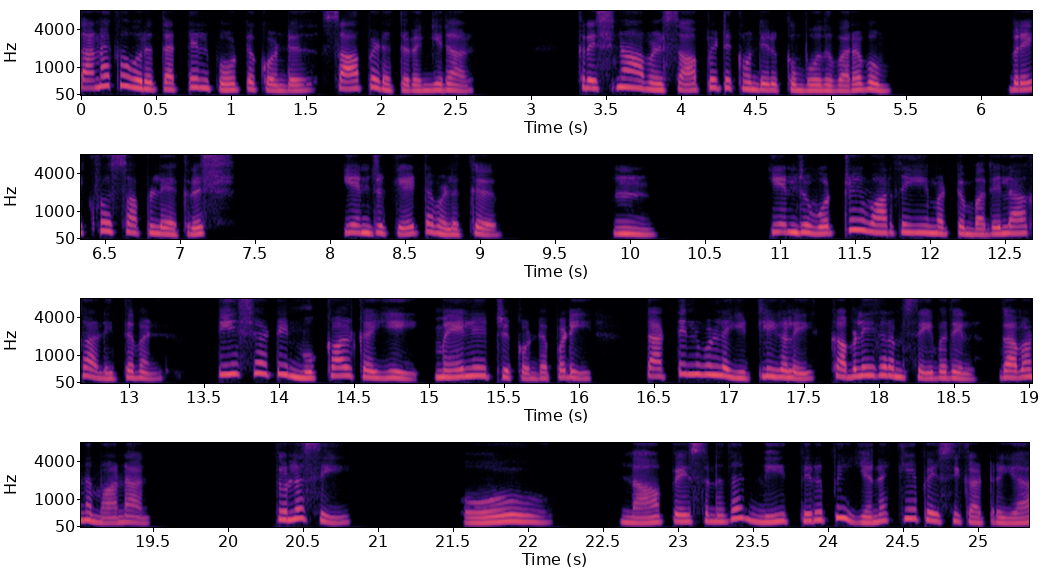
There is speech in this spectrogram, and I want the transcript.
தனக்கு ஒரு தட்டில் போட்டுக்கொண்டு சாப்பிடத் தொடங்கினாள். கிருஷ்ணா அவள் சாப்பிட்டுக் கொண்டிருக்கும் போது வரவும் பிரேக்ஃபாஸ்ட் சாப்பிடலையா கிருஷ்? என்று கேட்டவளுக்கு ம் என்று ஒற்றை வார்த்தையை மட்டும் பதிலாக அளித்தவன் டிஷர்ட்டின் முக்கால் கையை மேலேற்றிக் கொண்டபடி தட்டில் உள்ள இட்லிகளை கபலீகரம் செய்வதில் கவனமானான். துளசி ஓ நான் பேசுனத நீ திருப்பி எனக்கே பேசி காட்டுறியா?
